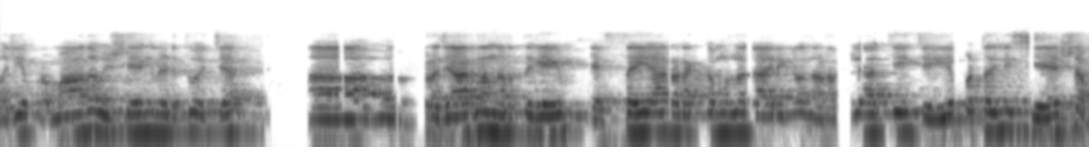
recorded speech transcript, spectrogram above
വലിയ പ്രമാദ വിഷയങ്ങൾ എടുത്തു വെച്ച് പ്രചാരണം നടത്തുകയും എസ് ഐ ആർ അടക്കമുള്ള കാര്യങ്ങൾ നടപ്പിലാക്കുകയും ചെയ്യപ്പെട്ടതിന് ശേഷം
